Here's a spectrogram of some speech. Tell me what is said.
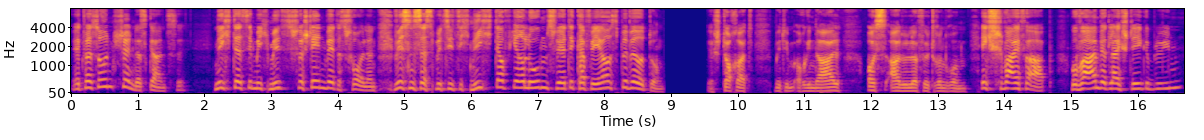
Etwas unschön das Ganze. Nicht, dass Sie mich missverstehen, wertes Fräulein. Wissen Sie, das bezieht sich nicht auf Ihre lobenswerte Kaffeehausbewirtung. Er stochert mit dem Original Ostalulöffel drin rum. Ich schweife ab. Wo waren wir gleich stehen geblieben?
